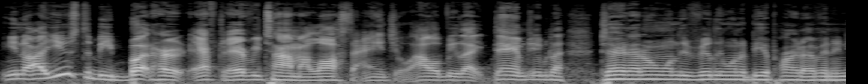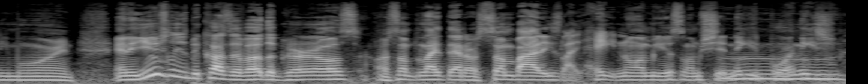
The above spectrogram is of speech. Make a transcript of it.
you know, I used to be butthurt after every time I lost the angel. I would be like, "Damn," she'd be like, "Jared, I don't really, really want to be a part of it anymore." And and it usually is because of other girls or something like that, or somebody's like hating on me or some shit. Niggas, boy, niggas,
